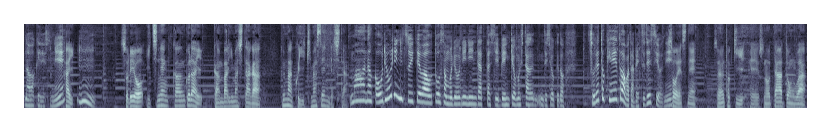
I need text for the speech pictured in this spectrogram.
なわけですね。はいうん、それを1年間ぐらい頑張りましたが、うまくいきませんでした。まあなんかお料理についてはお父さんも料理人だったし勉強もしたんでしょうけどそれと経営とはまた別ですよね。そうですね。その時、えーそのダートンは、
